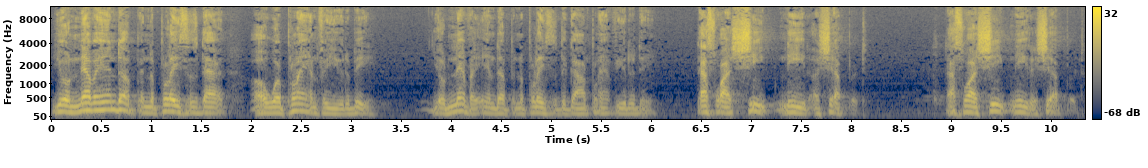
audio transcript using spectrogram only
you'll never end up in the places that uh, were planned for you to be. You'll never end up in the places that God planned for you to be. That's why sheep need a shepherd. That's why sheep need a shepherd.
